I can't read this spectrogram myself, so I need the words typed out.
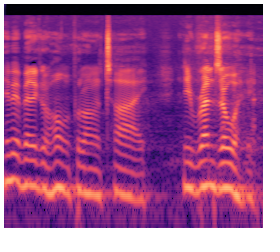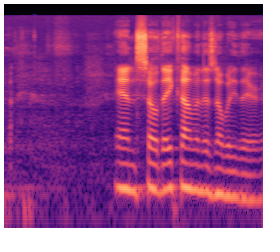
Maybe I better go home and put on a tie." And he runs away. And so they come, and there's nobody there.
